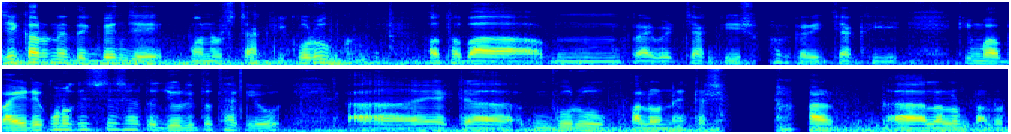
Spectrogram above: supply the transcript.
যে কারণে দেখবেন যে মানুষ চাকরি করুক অথবা প্রাইভেট চাকরি, সরকারি চাকরি কিংবা বাইরে কোনো কিছুর সাথে জড়িত থাকলেও একটা গরু পালন, একটা লালন পালন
